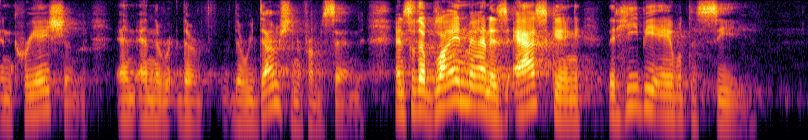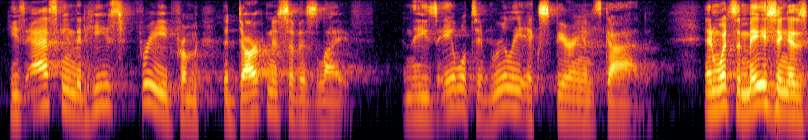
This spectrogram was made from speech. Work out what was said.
and creation and, and the, the, the redemption from sin. And so the blind man is asking that he be able to see. He's asking that he's freed from the darkness of his life and that he's able to really experience God. And what's amazing is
